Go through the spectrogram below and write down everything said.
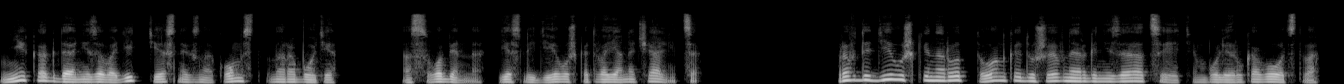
Никогда не заводить тесных знакомств на работе. Особенно, если девушка твоя начальница. Правда, девушки – народ тонкой душевной организации, тем более руководства.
